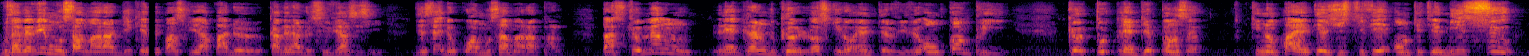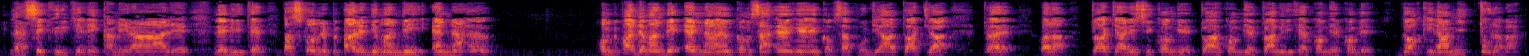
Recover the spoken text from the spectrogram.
Vous avez vu Moussa Mara dit qu'il pense qu'il n'y a pas de caméra de surveillance ici. Je sais de quoi Moussa Mara parle. Parce que même les grandes gueules, lorsqu'ils ont interviewé, ont compris que toutes les dépenses qui n'ont pas été justifiées ont été mises sur la sécurité, les caméras, les, militaires. Parce qu'on ne peut pas les demander un à un. On ne peut pas demander un à un comme ça, un à un comme ça pour dire, ah, toi, tu as, voilà, toi, tu as reçu combien, toi, combien, toi, militaire, combien, combien. Donc, il a mis tout là-bas.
